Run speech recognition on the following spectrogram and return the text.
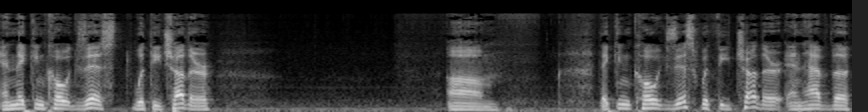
and they can coexist with each other. Um, they can coexist with each other and have the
